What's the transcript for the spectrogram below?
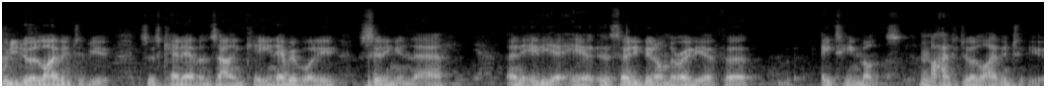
"Will you do a live interview?" So it's Ken Evans, Alan Keen, everybody sitting in there. An idiot here that's only been on the radio for 18 months. I had to do a live interview,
